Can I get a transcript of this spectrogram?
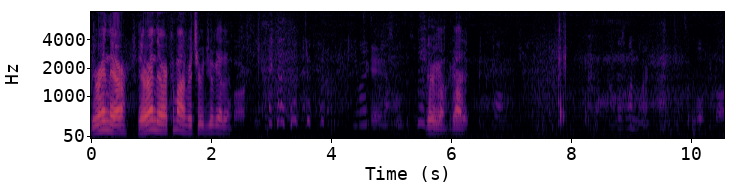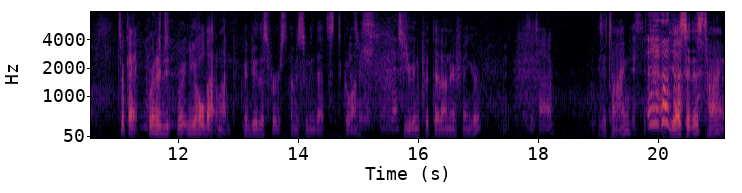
They're in there. They're in there. Come on, Richard. You'll get it. There we go. Got it. There's one more. It's okay. We're gonna do, we're, you hold that one. We're gonna do this first. I'm assuming that's to go on. That's right. Yes. So you're gonna put that on her finger. Is it time? Is it time? Is it time? yes, it is time.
